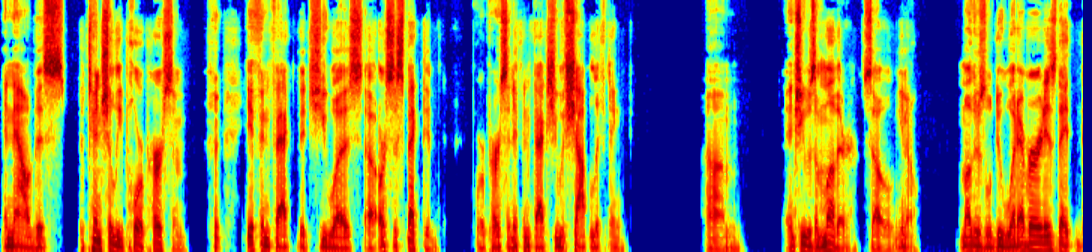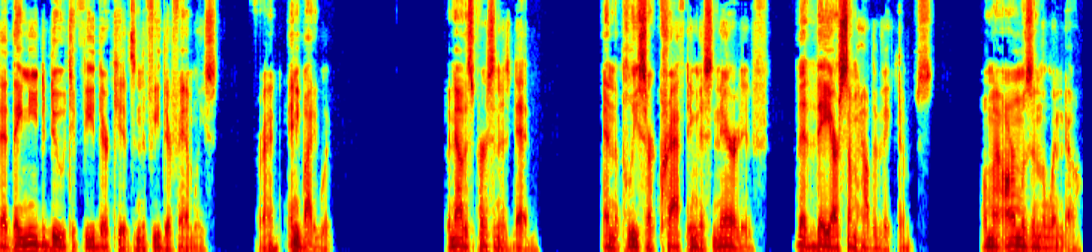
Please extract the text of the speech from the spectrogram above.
And now this potentially poor person, if in fact that she was, uh, or suspected poor person, if in fact she was shoplifting, um, and she was a mother. So, you know, mothers will do whatever it is that, that they need to do to feed their kids and to feed their families, right? Anybody would. But now this person is dead and the police are crafting this narrative that they are somehow the victims. Oh, my arm was in the window.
